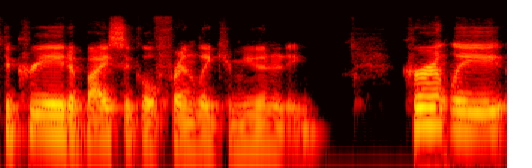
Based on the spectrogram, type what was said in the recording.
to create a bicycle friendly community. Currently,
